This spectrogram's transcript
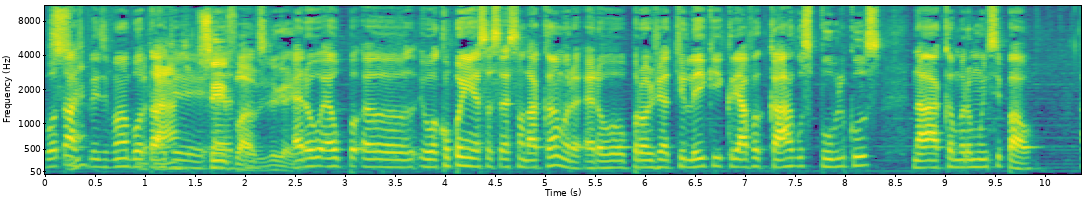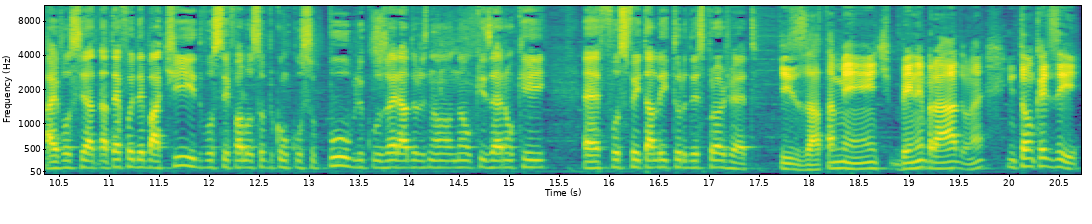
Boa tarde? Clesivan. Boa, tarde. Sim, é, Flávio, todos. diga aí. Era o, é o, é, eu acompanhei essa sessão da Câmara, era o projeto de lei que criava cargos públicos na Câmara Municipal. Aí você até foi debatido, você falou sobre concurso público, os vereadores não, não quiseram que é, fosse feita a leitura desse projeto. Exatamente, bem lembrado, né? Então, quer dizer,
